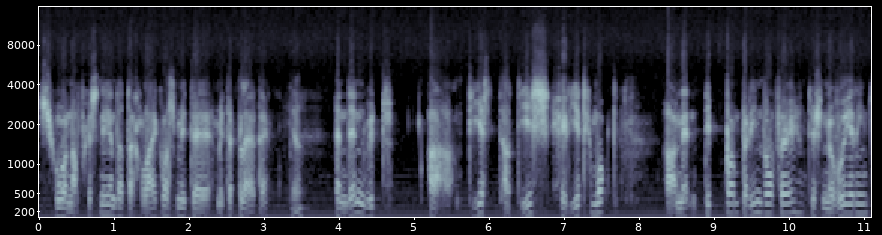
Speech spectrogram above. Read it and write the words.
Schoon afgesneden, dat dat gelijk was met de, met de pleit, hè. Ja. En dan werd, ah, het is, ah, het is gereed gemokt. Ah, net een tippamp erin van vuil, tussen de voering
